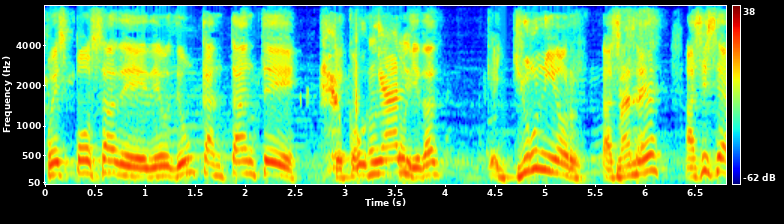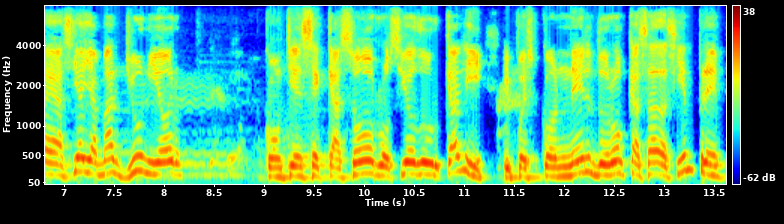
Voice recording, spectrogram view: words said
fue esposa de, de- de un cantante que con Junior, así ¿Mande? se, así se hacía llamar Junior, con quien se casó Rocío Durcal y, y pues con él duró casada siempre.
